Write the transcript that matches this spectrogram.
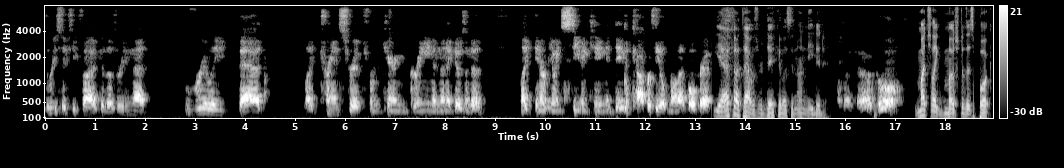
365 because I was reading that really bad like transcript from Karen Green, and then it goes into like interviewing Stephen King and David Copperfield and all that bullcrap. Yeah, I thought that was ridiculous and unneeded. I was like, oh, cool. Much like most of this book.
